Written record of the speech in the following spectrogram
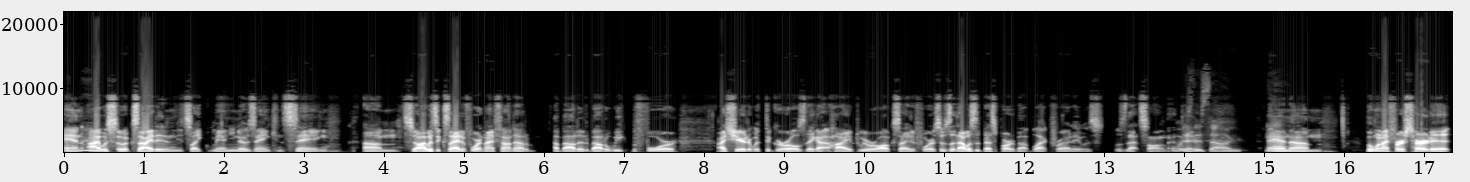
and I was so excited, and it's like, man, you know, Zayn can sing. Um, so I was excited for it, and I found out about it about a week before. I shared it with the girls. They got hyped. We were all excited for it. So, it was, that was the best part about Black Friday was was that song that was day. the song. Yeah. And um, but when I first heard it,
